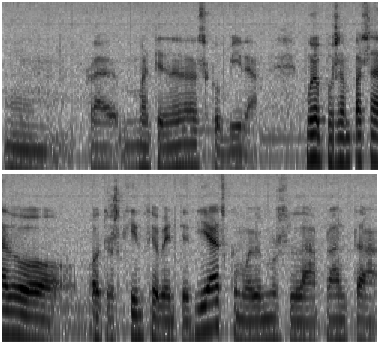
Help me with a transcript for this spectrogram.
mm, mantenerlas con vida. Bueno, pues han pasado otros 15 o 20 días, como vemos la planta,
